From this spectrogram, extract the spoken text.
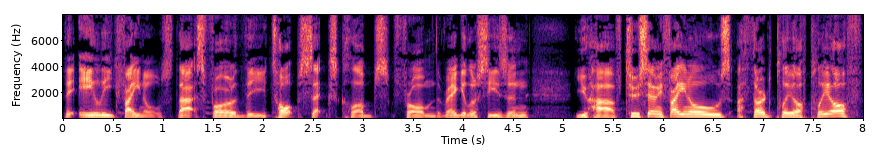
the A League Finals. That's for the top six clubs from the regular season you have two semi-finals, a third playoff playoff,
